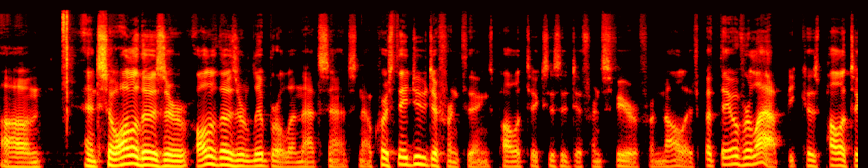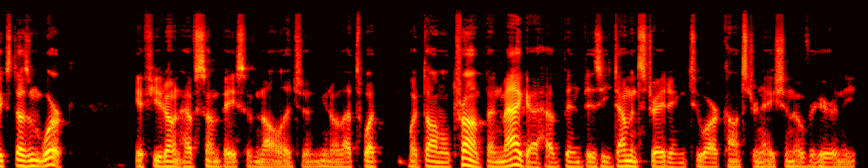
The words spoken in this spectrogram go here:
Um, and so all of those are all of those are liberal in that sense. Now, of course, they do different things. Politics is a different sphere from knowledge, but they overlap because politics doesn't work if you don't have some base of knowledge. And you know that's what what Donald Trump and MAGA have been busy demonstrating to our consternation over here in the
